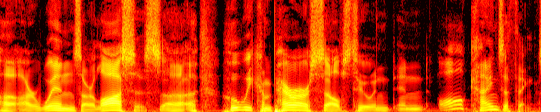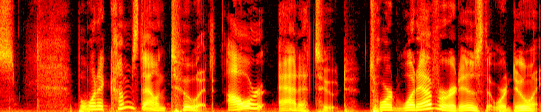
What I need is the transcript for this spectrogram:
uh, our wins, our losses, uh, who we compare ourselves to, and, and all kinds of things. But when it comes down to it, our attitude toward whatever it is that we're doing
